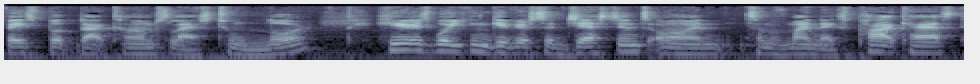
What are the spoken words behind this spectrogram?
facebook.com slash toonlore. Here's where you can give your suggestions on some of my next podcasts,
